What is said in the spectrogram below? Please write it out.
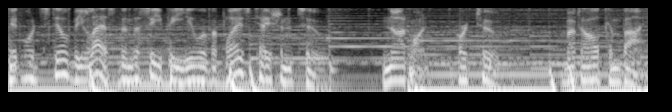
it would still be less than the CPU of a PlayStation 2. Not one, or two. But all combined.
